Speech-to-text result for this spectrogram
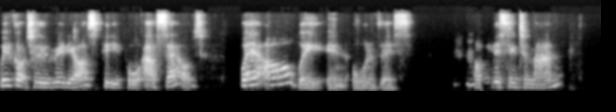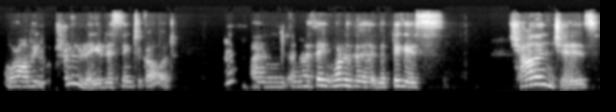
we've got to really ask people ourselves where are we in all of this? Mm-hmm. Are we listening to man or are we mm-hmm. truly listening to God? Mm-hmm. And, and I think one of the, the biggest challenges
